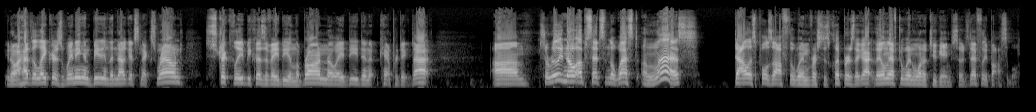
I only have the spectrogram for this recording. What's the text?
You know, I had the Lakers winning and beating the Nuggets next round strictly because of AD and LeBron. No AD, didn't can't predict that. Um, so really no upsets in the West unless Dallas pulls off the win versus Clippers. They got they only have to win one or two games, so it's definitely possible.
